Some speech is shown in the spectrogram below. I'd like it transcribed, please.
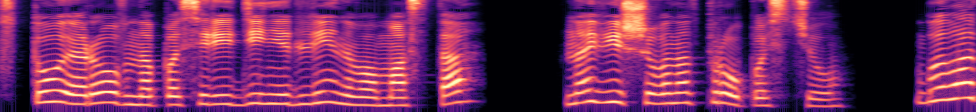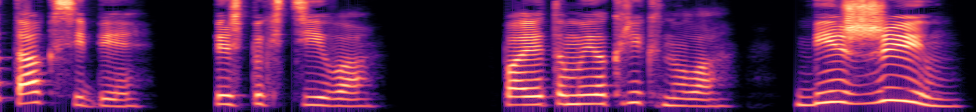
стоя ровно посередине длинного моста, нависшего над пропастью, была так себе перспектива. Поэтому я крикнула «Бежим!»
